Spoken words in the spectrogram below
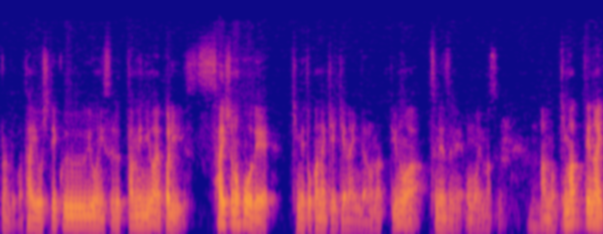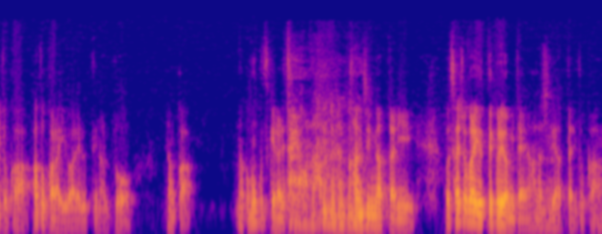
なんていうか対応していくようにするためには、やっぱり最初の方で決めとかなきゃいけないんだろうなっていうのは常々思いますね。あの、決まってないとか、後から言われるってなると、なんか、なんか文句つけられたような 感じになったり、最初から言ってくれよみたいな話であったりとか、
